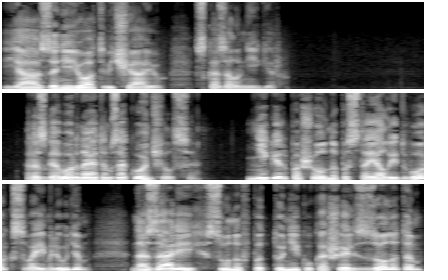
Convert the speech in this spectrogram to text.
я за нее отвечаю», — сказал Нигер. Разговор на этом закончился. Нигер пошел на постоялый двор к своим людям, Назарий, сунув под тунику кошель с золотом,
